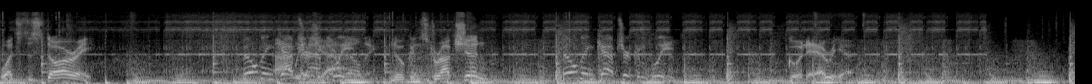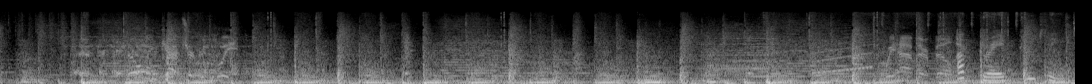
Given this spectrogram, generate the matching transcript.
What's the story? Building capture complete. New construction? Building capture complete. Good area. Building capture complete. We have their building. Upgrade complete.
